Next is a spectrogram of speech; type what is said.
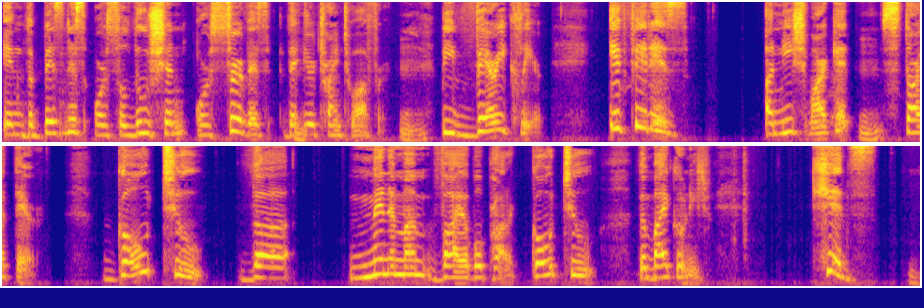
in the business or solution or service that mm-hmm. you're trying to offer. Mm-hmm. Be very clear. If it is a niche market, mm-hmm. start there. Go to the minimum viable product. Go to the micro niche. Kids mm-hmm.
